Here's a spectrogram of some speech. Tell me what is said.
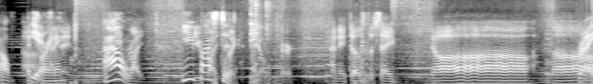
oh, it's Yeah. raining. then Ow! You, right, You, you bastard! right-click the altar, and it does the same. Ah, ah, Right.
